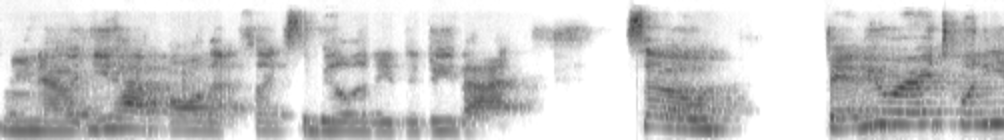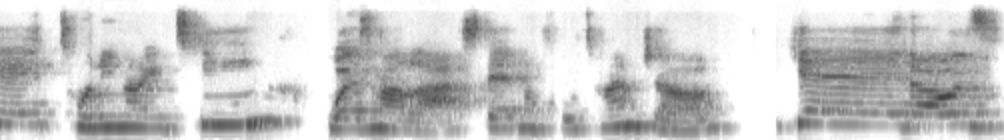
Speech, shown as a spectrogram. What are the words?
You know, you have all that flexibility to do that. So February 28th, 2019 was my last day at my full-time job. Yay, that was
